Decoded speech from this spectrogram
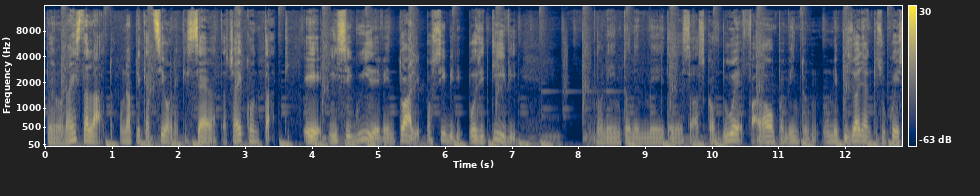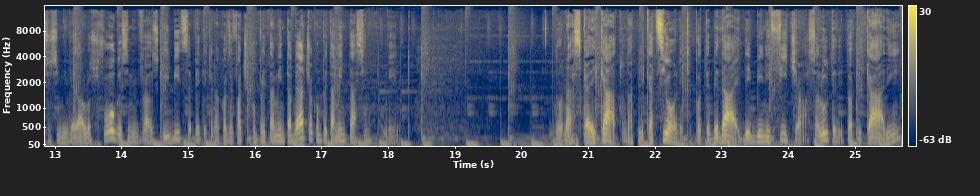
Però non ha installato un'applicazione che serve a tracciare i contatti e inseguire eventuali possibili positivi non entro nel metodo del SARS-CoV-2, farò probabilmente un, un, episodio anche su questo, se mi verrà lo sfogo, se mi verrà lo skibit, sapete che è una cosa che faccio completamente a braccio, completamente a sentimento. Non ha scaricato un'applicazione che potrebbe dare dei benefici alla salute dei propri cari,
